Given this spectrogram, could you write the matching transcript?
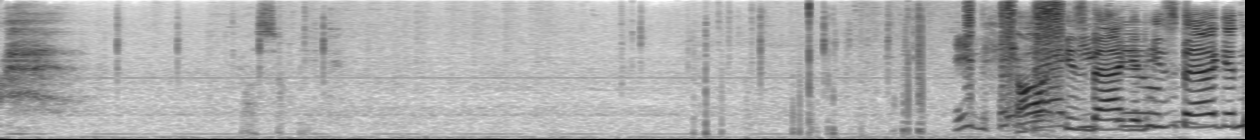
That was so weak. He, he Oh, bagged he's you bagging, too. he's bagging!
